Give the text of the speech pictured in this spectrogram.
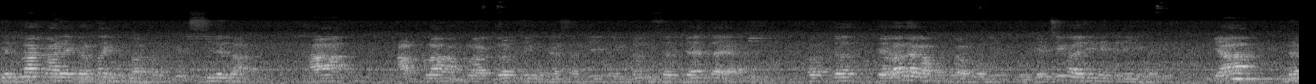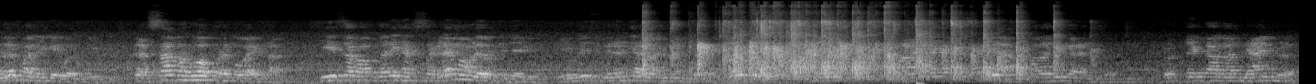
घेतला कार्यकर्ता घेतला प्रत्येक शिलेदार हा आपला आपला गट जिंकण्यासाठी एकदम सज्ज आहे तयार फक्त त्याला जागा फटका होणे याची काळजी नेत्याने घ्यावी. या नगरपालिकेवरती कसा भगवा फडकवायचा ही जबाबदारी ह्या सगळ्या मावळ्यावरती द्यावी. एवढीच विनंती आम्ही पदाधिकाऱ्यांचं प्रत्येकाला न्याय मिळत.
